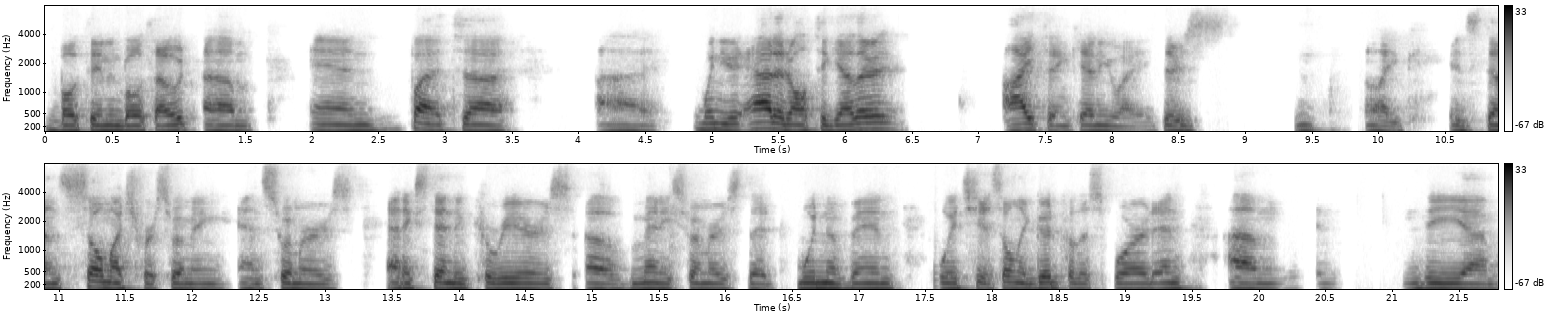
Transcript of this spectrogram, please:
both in and both out um, and but uh, uh, when you add it all together i think anyway there's like it's done so much for swimming and swimmers and extended careers of many swimmers that wouldn't have been, which is only good for the sport. And um, the um,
